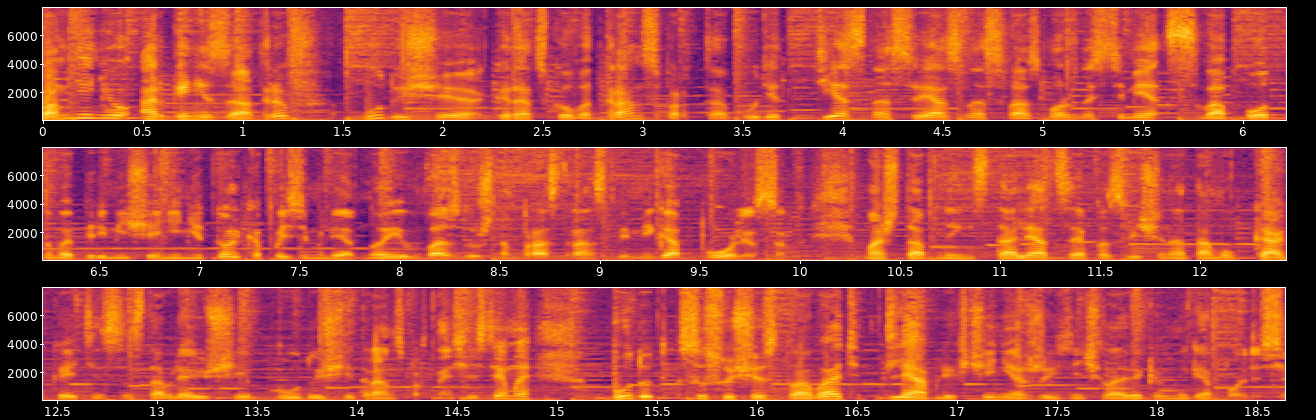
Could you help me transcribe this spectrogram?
По мнению организаторов, будущее городского транспорта будет тесно связано с возможностями свободного перемещения не только по земле, но и в воздушном пространстве мегаполисов. Масштабная инсталляция посвящена тому, как эти составляющие будущей транспортной системы будут сосуществовать для облегчения жизни человека в мегаполисе.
